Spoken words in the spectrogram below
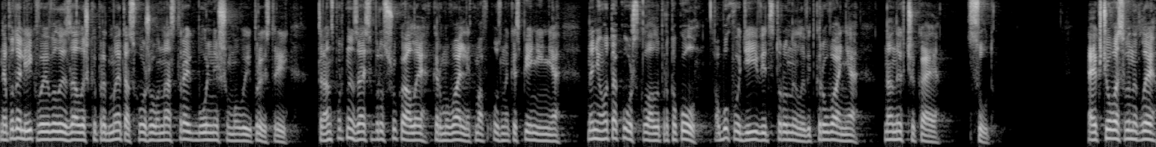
Неподалік виявили залишки предмета, схожого на страйкбольний шумовий пристрій. Транспортний засіб розшукали. Кермувальник мав ознаки сп'яніння. На нього також склали протокол. Обох водіїв відсторонили від керування. На них чекає суд. А якщо у вас виникли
